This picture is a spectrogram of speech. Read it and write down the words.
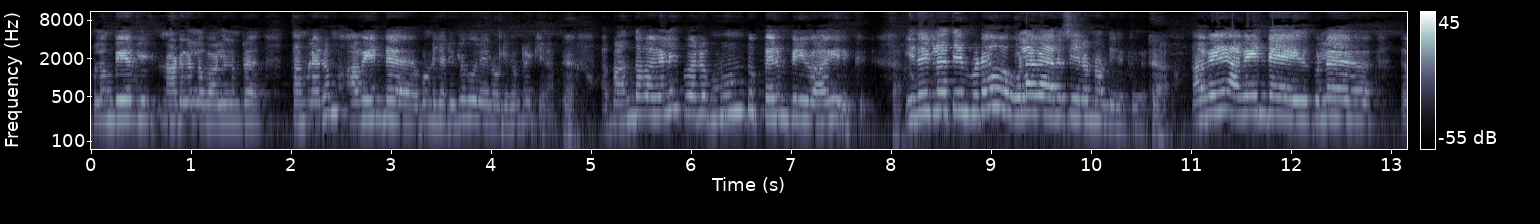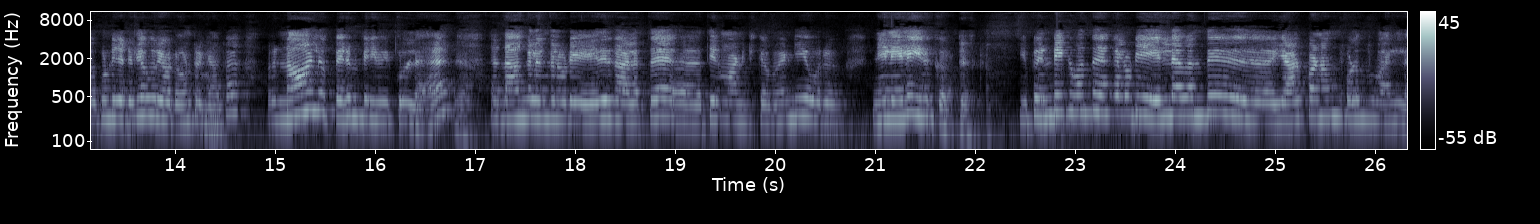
புலம்பெயர் நாடுகள்ல வாழுகின்ற தமிழரும் அவைண்ட குண்டு சட்டிக்குள்ள குதிரை ஓட்டி கொண்டிருக்கணும் Yeah. அப்ப அந்த வகையில இப்ப ஒரு மூன்று பெரும் பிரிவாக இருக்கு இது எல்லாத்தையும் விட உலக அரசியல் ஒன்று இருக்குது Yeah. அவே அவைண்ட இதுக்குள்ள குண்டு சட்டிக்குள்ள குறி விட்டு கொண்டிருக்கோம் அப்ப ஒரு நாலு பெரும் பிரிவுக்குள்ள. நாங்கள் எங்களுடைய எதிர்காலத்தை தீர்மானிக்க வேண்டிய ஒரு நிலையில இருக்கிறோம் இருக்கு. இப்ப இன்றைக்கு வந்து எங்களுடைய எல்லை வந்து யாழ்ப்பாணம் கொழும்பும் அல்ல.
